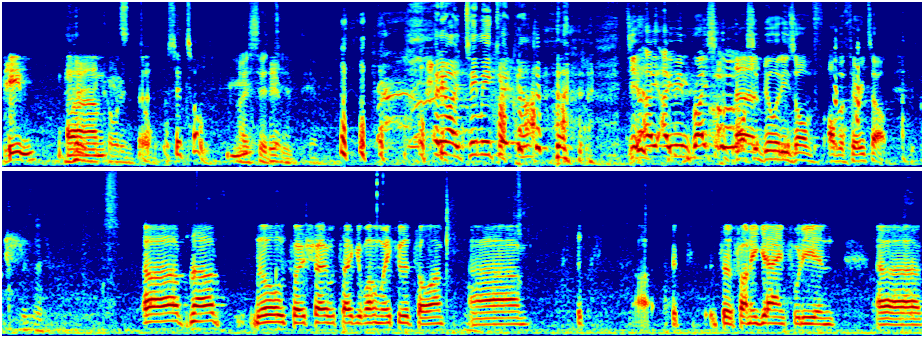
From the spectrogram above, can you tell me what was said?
Tim. Um, Tom. I said Tom. I said Tim. Anyway, Timmy, keep going. Do are, are you embracing the possibilities of, of a fairy tale? Uh, no, the old cliche, we'll take it one week at a time. Um, it's, uh, it's, it's a funny game, footy, and uh,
